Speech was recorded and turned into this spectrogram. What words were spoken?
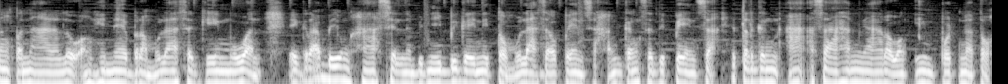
ng panalo ang Hinebra mula sa game 1. Eh grabe yung hassle na binibigay nito mula sa opensa hanggang sa depensa. Eh talagang naaasahan nga raw ang import na to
